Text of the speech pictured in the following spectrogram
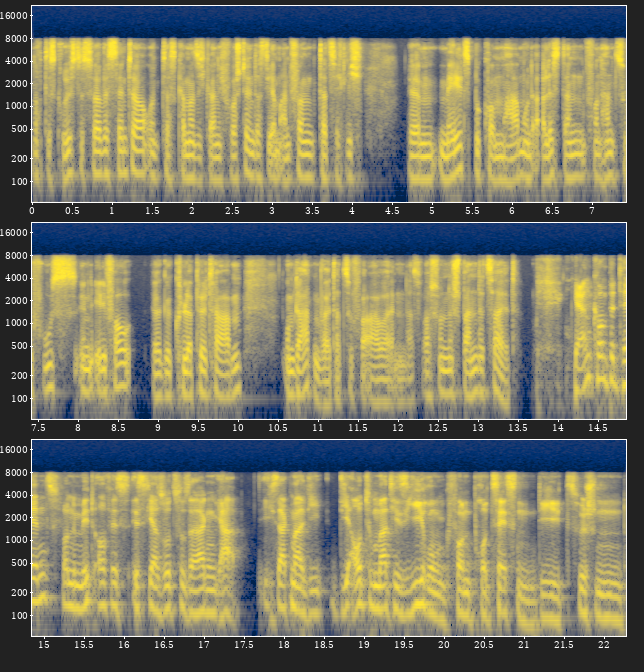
noch das größte Service Center. Und das kann man sich gar nicht vorstellen, dass die am Anfang tatsächlich ähm, Mails bekommen haben und alles dann von Hand zu Fuß in EDV äh, geklöppelt haben, um Daten weiter zu verarbeiten. Das war schon eine spannende Zeit. Kernkompetenz von einem Mid-Office ist ja sozusagen, ja, ich sag mal, die, die Automatisierung von Prozessen, die zwischen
